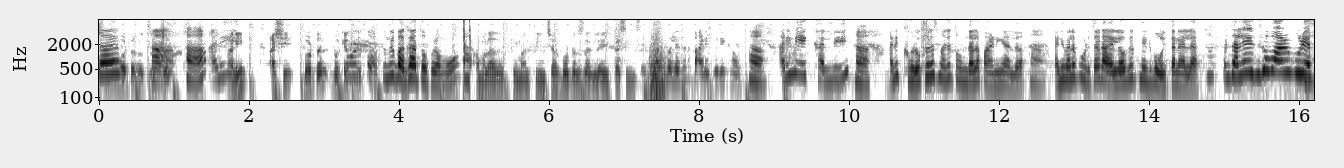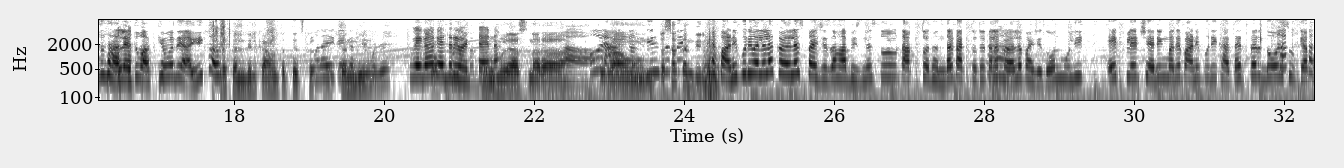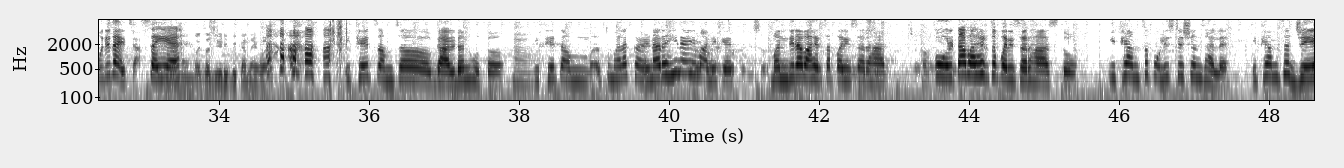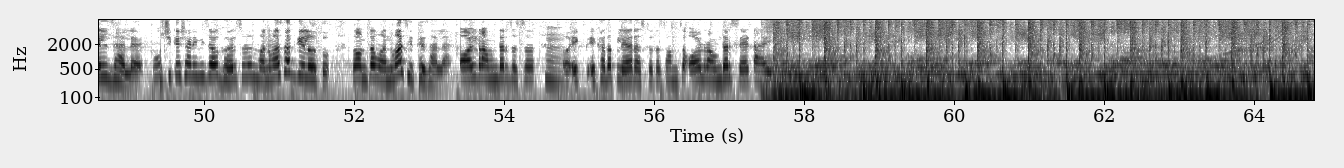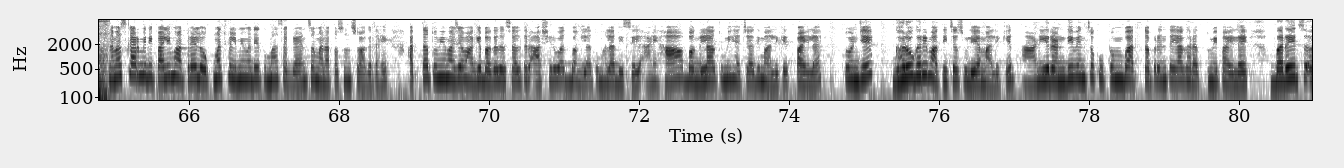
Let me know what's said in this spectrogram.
तर बॉटल हा. होती. हा. आणि आणि अशी बॉटल डोक्यात होती. तुम्ही बघा तो प्रमो आम्हाला किमान तीन चार बॉटल्स लागले एका सीनचं मला बोलायचं तर पाणीपुरी खाऊन. हा. आणि मी एक खाल्ली हा. आणि खरोखरच माझ्या तोंडाला पाणी आलं हा. आणि मला पुढचा डायलॉगच नीट बोलता नाही आला. पण झालं एक पाणीपुरी असं झालंय. तू वाक्यामध्ये आई. का मला कंदील काय म्हणतात तेच कळत नाही. हे कंदील म्हणजे वेगळं काहीतरी वाटतंय ना? मुळे असणारा हा. तो राऊंड तसा कंदील. पाणीपुरीवाल्याला कळलंच पाहिजे. जर हा बिझनेस तो टाकतो धंदा टाकतो तो त्याला कळलं पाहिजे. दोन मुली एक प्लेट शेअरिंगमध्ये पाणीपुरी खात आहेत तर दोन सुक्या पुरी द्यायच्या. सही आहे. मुंबईचा जीडीपी का नाही वाढत इथेच आमचं गार्डन होतं. हम्म. इथेच आम- तुम्हाला कळणारही नाही हे मालिकेत. मंदिराबाहेरचा परिसर हा कोर्टाबाहेरचा परिसर हा असतो. इथे आमचं पोलीस स्टेशन झालंय. इथे आमचं जेल झालंय. ऋषिकेश आणि मी जेव्हा घर सोडून वनवासात गेलो होतो तो आमचा वनवास इथे झालाय. ऑलराऊंडर जसं हम्म. अ, एक एखादा प्लेअर असतो तसं आमचं ऑलराऊंडर सेट आहे. नमस्कार मी दीपाली म्हात्रे. लोकमत फिल्मीमध्ये तुम्हा सगळ्यांचं मनापासून स्वागत आहे. आत्ता तुम्ही माझ्या मागे बघत असाल तर आशीर्वाद बंगला तुम्हाला दिसेल आणि हा बंगला तुम्ही ह्याच्या आधी मालिकेत पाहिलाय. तो म्हणजे घरोघरी मातीच्या चुली या मालिकेत आणि रणदिवेंचं कुटुंब आत्तापर्यंत या घरात तुम्ही पाहिलंय. बरेच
